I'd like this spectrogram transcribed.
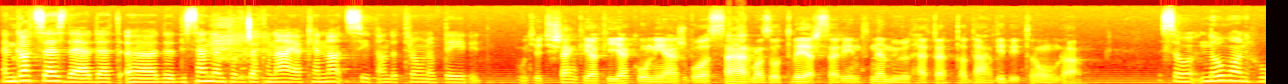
and God says there that uh, the descendant of Jeconiah cannot sit on the throne of David. Úgyhogy senki, aki Jekóniásból származott vér szerint nem ülhetett a dávidi trónra. So no one who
